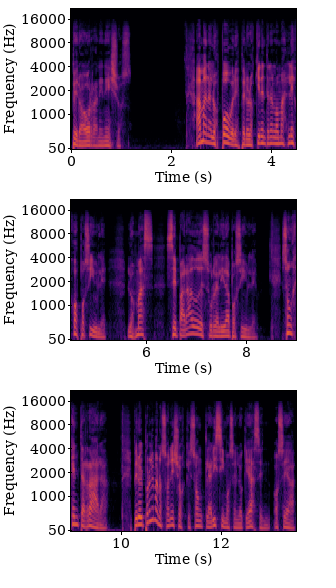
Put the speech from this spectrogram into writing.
pero ahorran en ellos. Aman a los pobres, pero los quieren tener lo más lejos posible, los más separado de su realidad posible. Son gente rara, pero el problema no son ellos que son clarísimos en lo que hacen. O sea,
